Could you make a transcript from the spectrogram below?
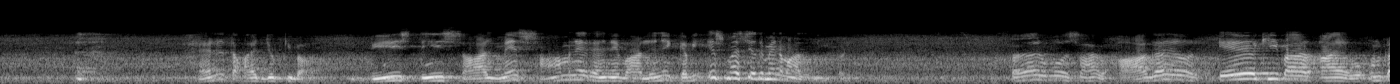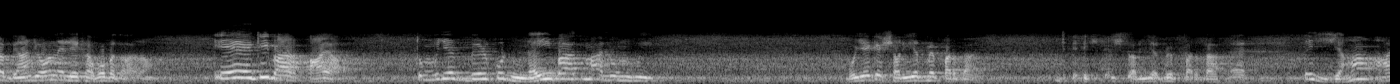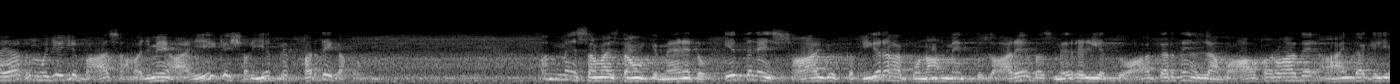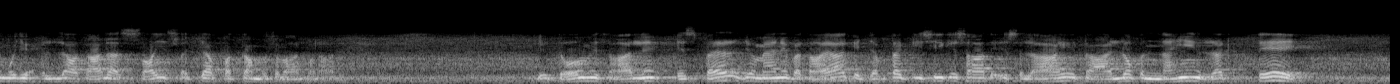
ہے نا تعجب کی بات؟ بیس، تیس سال میں سامنے رہنے والے نے کبھی اس مسجد میں نماز نہیں پڑھی۔ خیر، وہ صاحب آ گئے اور ایک ہی بار آئے۔ وہ ان کا بیان جو انہوں نے لکھا، وہ بتا رہا ہوں۔ ایک ہی بار آیا۔ تو مجھے بالکل نئی بات معلوم ہوئی۔ وہ یہ کہ شریعت میں پردہ ہے۔ شریعت میں پردہ ہے۔ تو یہاں آیا تو مجھے یہ بات سمجھ میں آئی کہ شریعت میں پردے کا حکم اب میں سمجھتا ہوں کہ میں نے تو اتنے سال جو کبیرہ گناہ میں گزارے، بس میرے لیے دعا کر دیں، اللہ معاف کروا دے۔ آئندہ کے لیے مجھے اللہ تعالیٰ صحیح سچا، پکا مسلمان بنا دے۔ یہ دو مثالیں اس پر جو میں نے بتایا کہ جب تک کسی کے ساتھ اصلاحی تعلق نہیں رکھتے،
